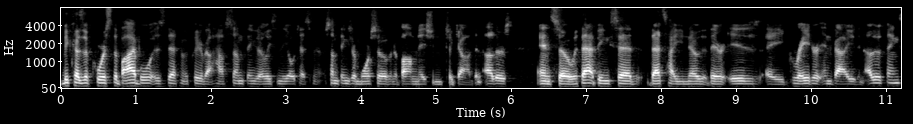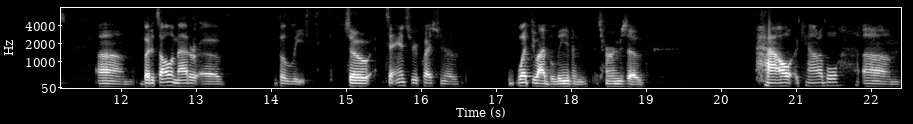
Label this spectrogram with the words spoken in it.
because of course the Bible is definitely clear about how some things, or at least in the Old Testament, some things are more so of an abomination to God than others. And so, with that being said, that's how you know that there is a greater in value than other things. Um, but it's all a matter of belief. So, to answer your question of what do I believe in terms of how accountable, um,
